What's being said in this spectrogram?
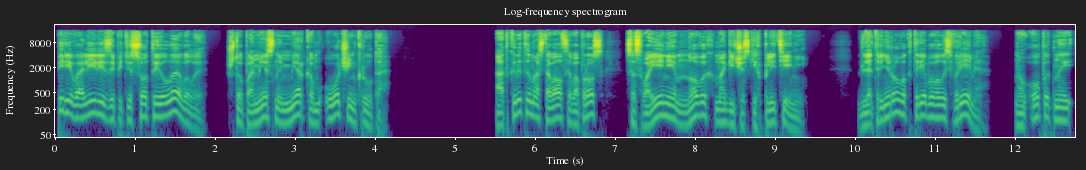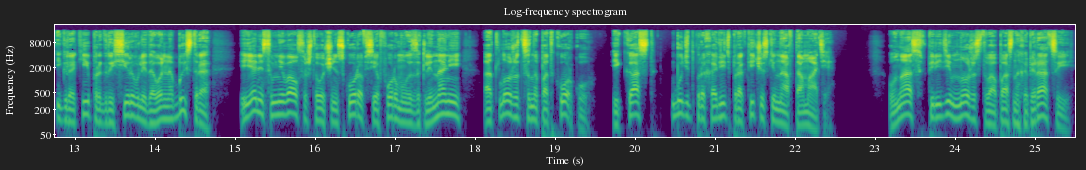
перевалили за 500-е левелы, что по местным меркам очень круто. Открытым оставался вопрос с освоением новых магических плетений. Для тренировок требовалось время, но опытные игроки прогрессировали довольно быстро, и я не сомневался, что очень скоро все формулы заклинаний отложатся на подкорку, и каст будет проходить практически на автомате. У нас впереди множество опасных операций,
